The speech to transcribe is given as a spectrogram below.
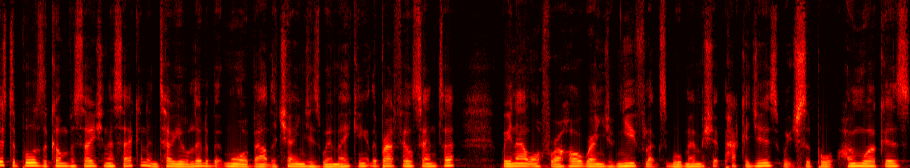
Just to pause the conversation a second and tell you a little bit more about the changes we're making at the Bradfield Centre, we now offer a whole range of new flexible membership packages which support home workers,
